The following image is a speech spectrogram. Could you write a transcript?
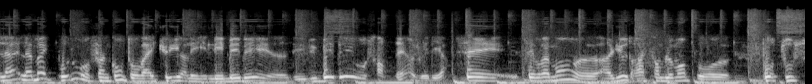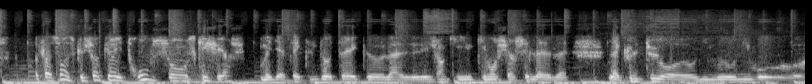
la, la MAC, pour nous, en fin de compte, on va accueillir les, les euh, du, bébé au centenaire, je veux dire. C'est c'est vraiment euh, un lieu de rassemblement pour, euh, pour tous, de façon à ce que chacun y trouve ce qu'il cherche? Médiathèque, ludothèque, euh, les gens qui, qui vont chercher la, culture euh, au niveau, au niveau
